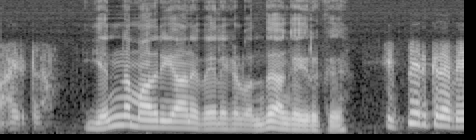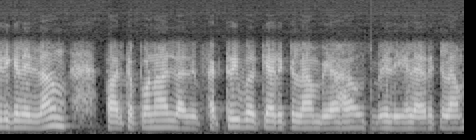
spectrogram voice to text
ஆக இருக்கலாம். என்ன மாதிரியான வேலைகள் வந்து அங்கே இருக்குது இப்ப இருக்கிற வேலைகள் எல்லாம் பார்க்க போனால் அது ஃபேக்டரி ஒர்க்காக இருக்கலாம் ஹவுஸ் வேலைகளா இருக்கலாம்.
